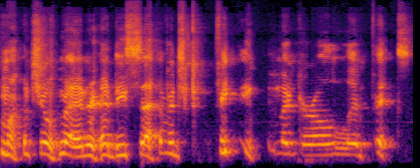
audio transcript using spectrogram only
Macho Man Randy Savage competing in the Girl Olympics.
